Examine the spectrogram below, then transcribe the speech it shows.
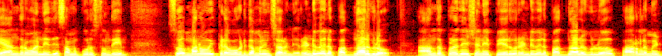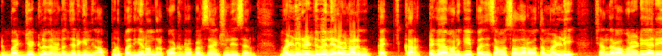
కేంద్రం అనేది సమకూరుస్తుంది. సో మనం ఇక్కడ ఒకటి గమనించాలండి. రెండు వేల పద్నాలుగులో ఆంధ్రప్రదేశ్ అనే పేరు రెండు వేల పద్నాలుగులో పార్లమెంట్ బడ్జెట్లో వినడం జరిగింది. అప్పుడు పదిహేను వందల కోట్ల రూపాయలు శాంక్షన్ చేశారు. మళ్ళీ రెండు వేల ఇరవై నాలుగు కరెక్ట్గా మనకి పది సంవత్సరాల తర్వాత మళ్ళీ చంద్రబాబు నాయుడు గారి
